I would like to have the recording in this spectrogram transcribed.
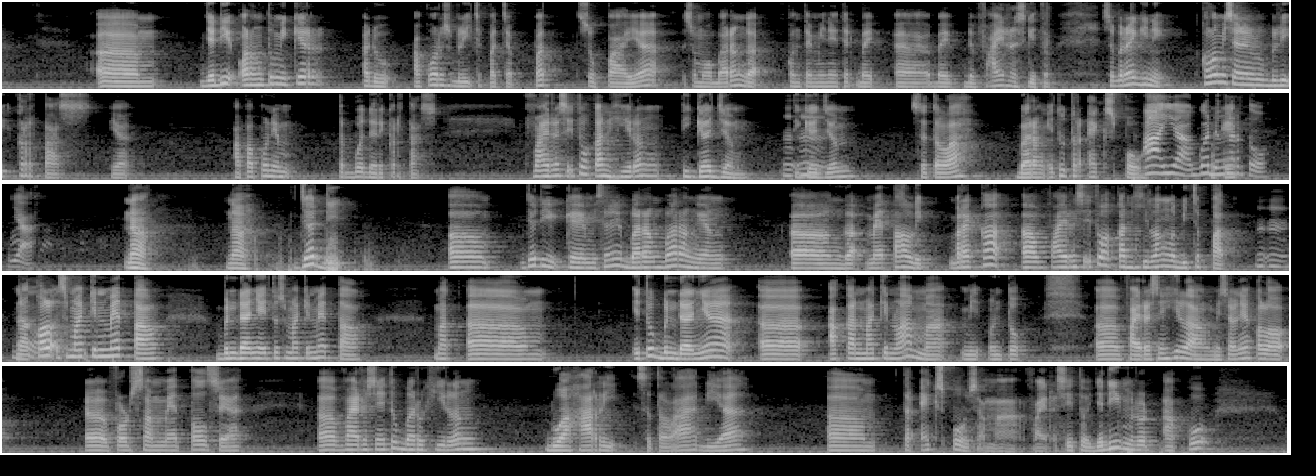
em, jadi orang tuh mikir, aduh, aku harus beli cepat-cepat supaya semua barang nggak contaminated by eh, by the virus gitu. Sebenarnya gini, kalau misalnya lu beli kertas, ya apa pun yang terbuat dari kertas, virus itu akan hilang tiga jam, tiga jam setelah barang itu terekspos. ah iya gua Oke. denger tuh ya Nah, nah, jadi em, jadi kayak misalnya barang-barang yang eh, nggak metalik mereka eh, virus itu akan hilang lebih cepat Mm-mm, nah betul. kalau semakin metal bendanya itu semakin metal mak em, itu bendanya eh, akan makin lama untuk eh, virusnya hilang misalnya kalau eh, for some metals ya eh, virusnya itu baru hilang dua hari setelah dia em, terekspos sama virus itu. Jadi menurut aku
